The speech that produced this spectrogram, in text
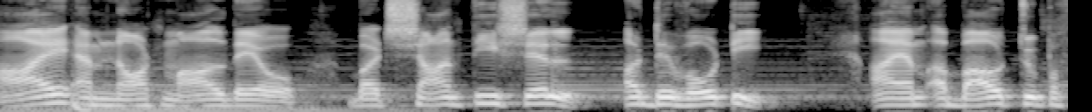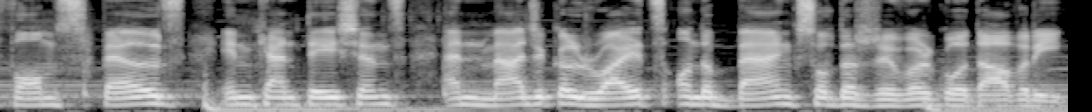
I am not Maldeo, but Shanti Shil, a devotee. I am about to perform spells, incantations, and magical rites on the banks of the river Godavari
